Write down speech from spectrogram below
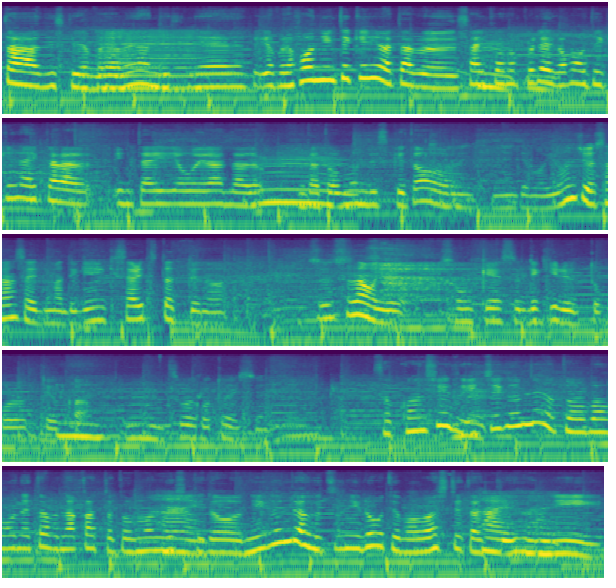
たんですけどやっぱダメなんですね。やっぱり本人的には多分最高のプレーがもうできないから引退を選んだんだと思うんですけど、そうですね。でも43歳まで現役されてたっていうのは普通素直に尊敬す できるところっていうか、ううんんすごいことですよねそう今シーズンうん。1軍での登板はね多分なかったと思うんですけど、2軍では普通にローテ回してたっていうふうに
